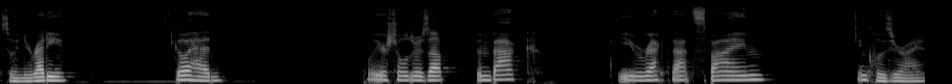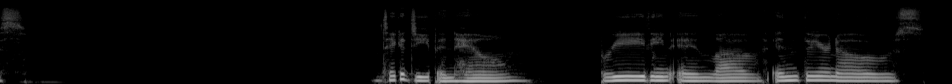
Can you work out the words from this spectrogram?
So, when you're ready, go ahead, Pull your shoulders up and back. Erect that spine and close your eyes. Take a deep inhale, breathing in love in through your nose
